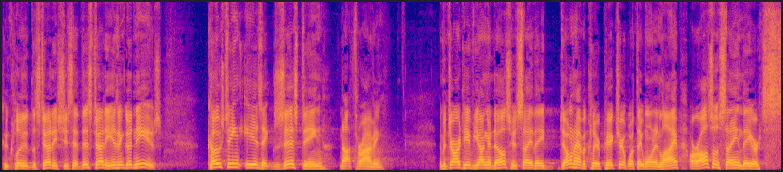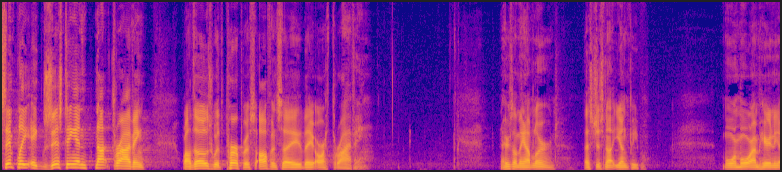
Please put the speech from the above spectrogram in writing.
concluded the study. She said, This study isn't good news. Coasting is existing, not thriving. The majority of young adults who say they don't have a clear picture of what they want in life are also saying they are simply existing and not thriving, while those with purpose often say they are thriving. Now, here's something I've learned that's just not young people. More and more, I'm hearing,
